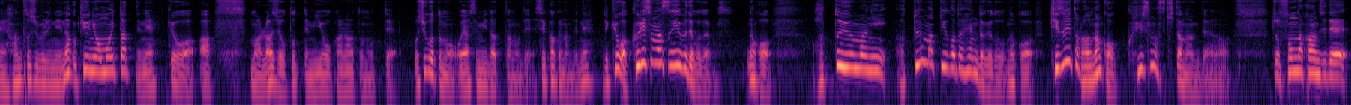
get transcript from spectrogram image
えー半年ぶりになんか急に思い立ってね今日はあまあラジオ撮ってみようかなと思ってお仕事もお休みだったのでせっかくなんでね。で今日はクリスマスイブでございます。なんかあっという間にあっという間っていう言い方変だけどなんか気づいたらなんかクリスマス来たなみたいな。ちょっとそんな感じで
